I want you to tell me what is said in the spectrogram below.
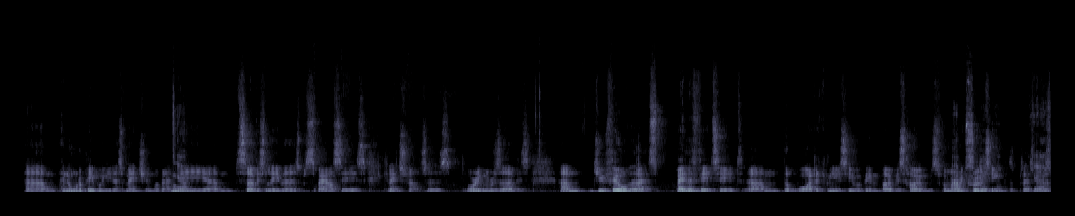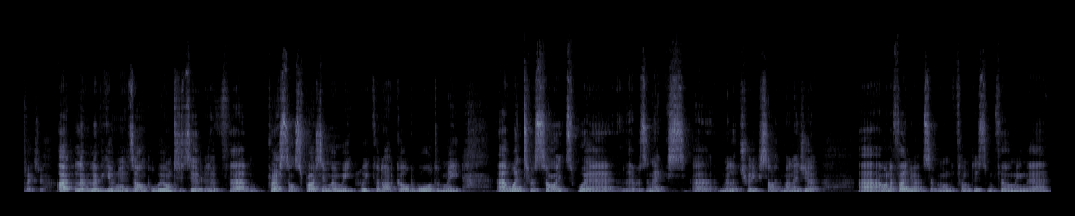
um, and all the people you just mentioned, whether that yeah. be um, service leavers, spouses, cadet instructors, or even reservists. Um, do you feel that that's benefited um, the wider community within Bovis Homes from a Absolutely. recruiting yeah. perspective? Uh, let, let, me give you an example. We wanted to do a bit of um, press, not surprising, when we, we got our gold award and we uh, went to a site where there was an ex uh, military site manager. Uh, and when I phoned him up and said, We want to come do some filming there,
